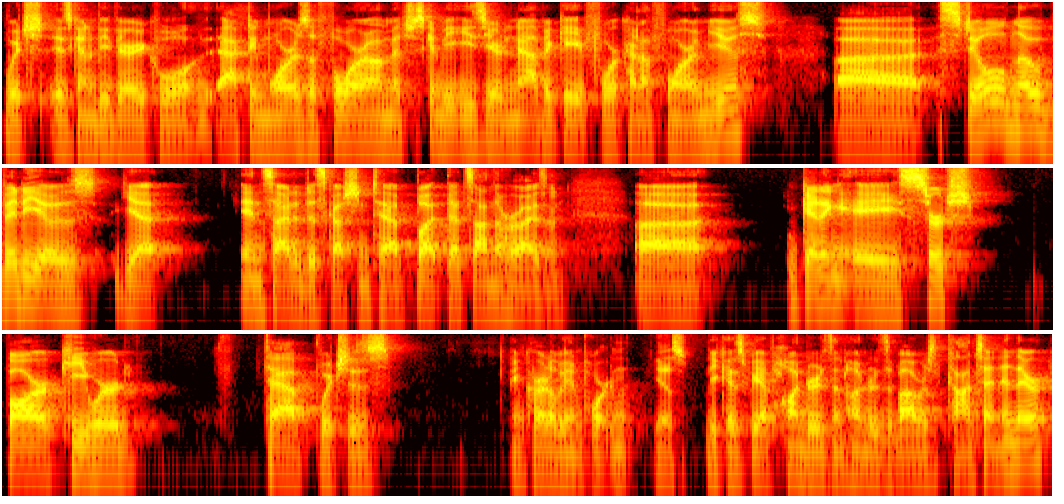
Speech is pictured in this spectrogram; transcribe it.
which is going to be very cool. Acting more as a forum, it's just going to be easier to navigate for kind of forum use. Uh, still no videos yet inside a discussion tab, but that's on the horizon. Uh, getting a search bar keyword tab, which is incredibly important Yes. because we have hundreds and hundreds of hours of content in there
